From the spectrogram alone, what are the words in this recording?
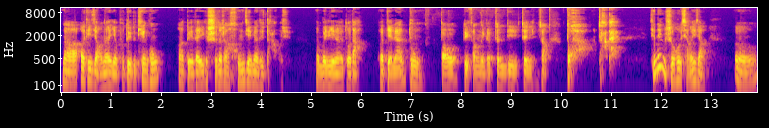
那二踢脚呢，也不对着天空啊，怼在一个石头上横截面去打过去，那威力呢有多大？呃，点燃，咚，到对方那个阵地阵营上，咚，炸开。其实那个时候想一想，呃，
